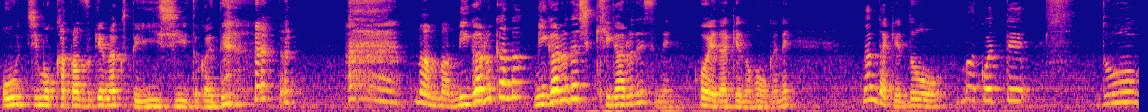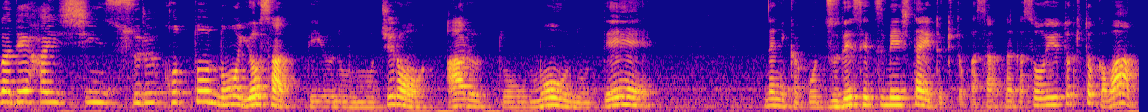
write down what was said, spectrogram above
お家も片付けなくていいしとか言って。まあまあ身軽かな？身軽だし気軽ですね。声だけの方がね。なんだけどまあこうやって動画で配信することの良さっていうのももちろんあると思うので何かこう図で説明したい時とかさなんかそういう時とかは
